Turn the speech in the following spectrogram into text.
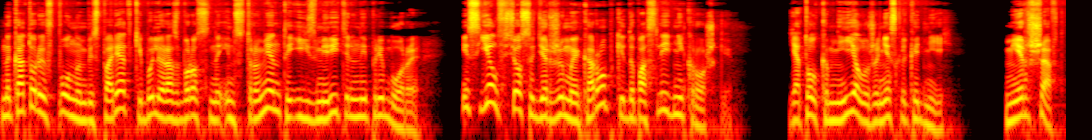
на которой в полном беспорядке были разбросаны инструменты и измерительные приборы, и съел все содержимое коробки до последней крошки. Я толком не ел уже несколько дней. Миршафт,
